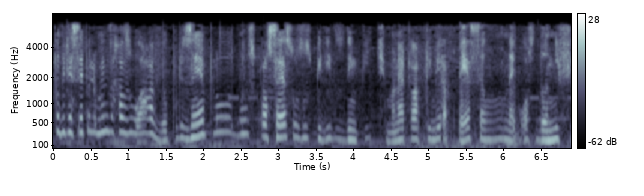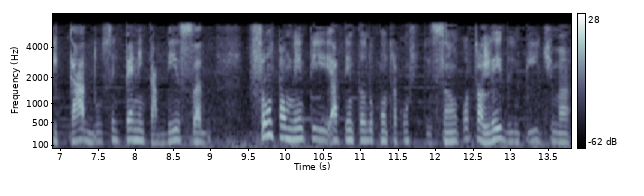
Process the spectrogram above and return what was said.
poderia ser pelo menos razoável. Por exemplo, nos processos, nos pedidos de impeachment, né? Aquela primeira peça é um negócio danificado, sem pé nem cabeça, frontalmente atentando contra a Constituição, contra a lei do impeachment.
